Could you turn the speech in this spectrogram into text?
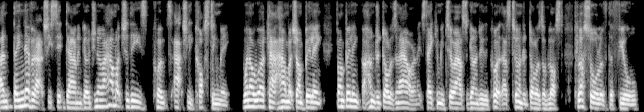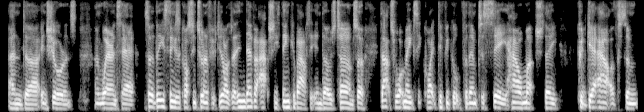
and they never actually sit down and go, do you know how much are these quotes actually costing me? When I work out how much I'm billing, if I'm billing $100 an hour and it's taking me two hours to go and do the quote, that's $200 I've lost, plus all of the fuel and uh, insurance and wear and tear. So these things are costing $250, but they never actually think about it in those terms. So that's what makes it quite difficult for them to see how much they could get out of some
